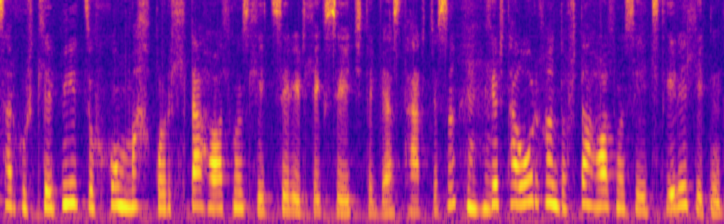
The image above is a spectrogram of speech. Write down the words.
сар хүртлээр би зөвхөн мах гурилтай хоол хүнс л идсээр ирлээ гэсэн ээжтэй би бас таарж байсан. Тэгэхээр та өөрийнхөө дуртай хоол хүнсээ иддгээрээ л идэнэ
